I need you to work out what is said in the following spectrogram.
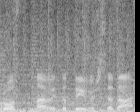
Просто навіть додивишся, да?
